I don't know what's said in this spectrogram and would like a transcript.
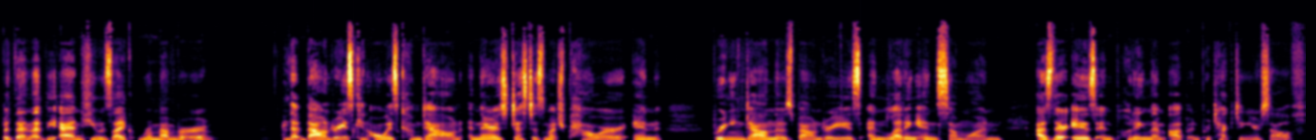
But then at the end he was like remember that boundaries can always come down and there is just as much power in bringing down those boundaries and letting in someone as there is in putting them up and protecting yourself.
